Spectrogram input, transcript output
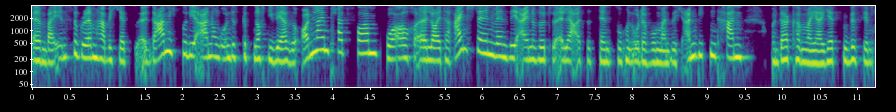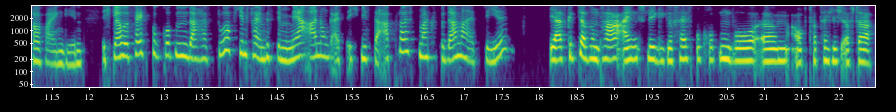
Ähm, bei Instagram habe ich jetzt äh, gar nicht so die Ahnung. Und es gibt noch diverse Online-Plattformen, wo auch äh, Leute reinstellen, wenn sie eine virtuelle Assistenz suchen oder wo man sich anbieten kann. Und da können wir ja jetzt ein bisschen drauf eingehen. Ich glaube, Facebook-Gruppen, da hast du auf jeden Fall ein bisschen mehr Ahnung als ich, wie es da abläuft. Magst du da mal erzählen? Ja, es gibt ja so ein paar einschlägige Facebook-Gruppen, wo ähm, auch tatsächlich öfter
